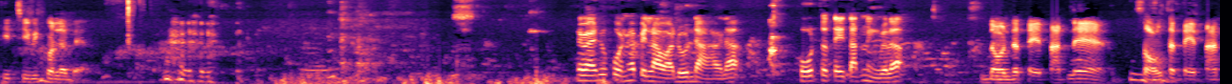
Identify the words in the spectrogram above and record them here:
คิดชีวิตคนละแบบ ใช่ไหมทุกคนถ้าเป็นเราอะโดนด่าไปแล้วโพสต์สเตตัสหนึ่งไปแล้ว โดนสเตตัสแน่สองสเตตัส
